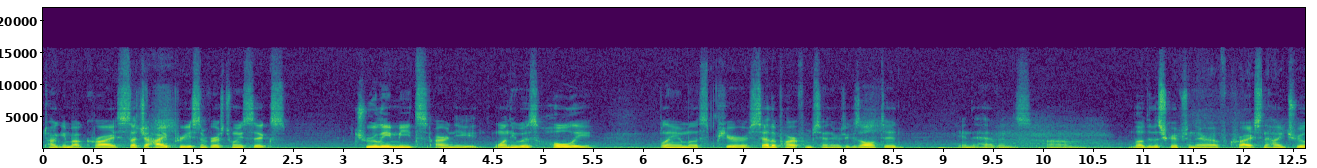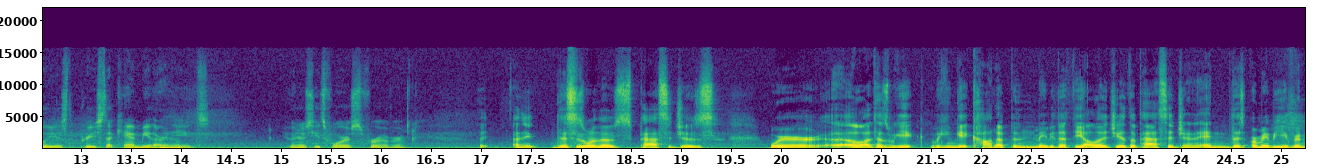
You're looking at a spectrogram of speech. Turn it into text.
talking about Christ, such a high priest in verse 26, truly meets our need. One who is holy, blameless, pure, set apart from sinners, exalted in the heavens. Um, love the description there of Christ and how he truly is the priest that can meet our needs, who intercedes for us forever. I think this is one of those passages where uh, a lot of times we get, we can get caught up in maybe the theology of the passage and, and this, or maybe even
